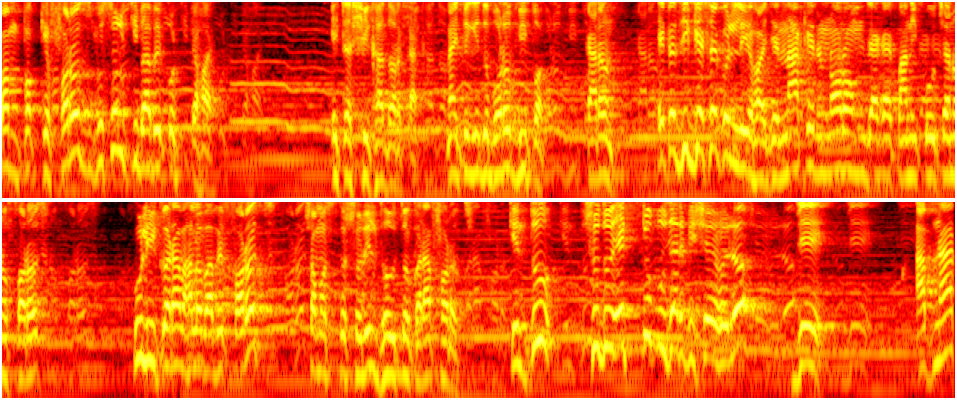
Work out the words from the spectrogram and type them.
কমপক্ষে ফরজ গোসল কীভাবে করতে হয়? এটা শিখা দরকার। নাই তো কিন্তু বড় বিপদ। কারণ এটা জিজ্ঞাসা করলেই হয় যে নাকের নরম জায়গায় পানি পৌঁছানো ফরজ? কুলি করা ভালোভাবে ফরজ? সমস্ত শরীর ধৌত করা ফরজ? কিন্তু শুধু একটু বুঝার বিষয় হলো যে আপনার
